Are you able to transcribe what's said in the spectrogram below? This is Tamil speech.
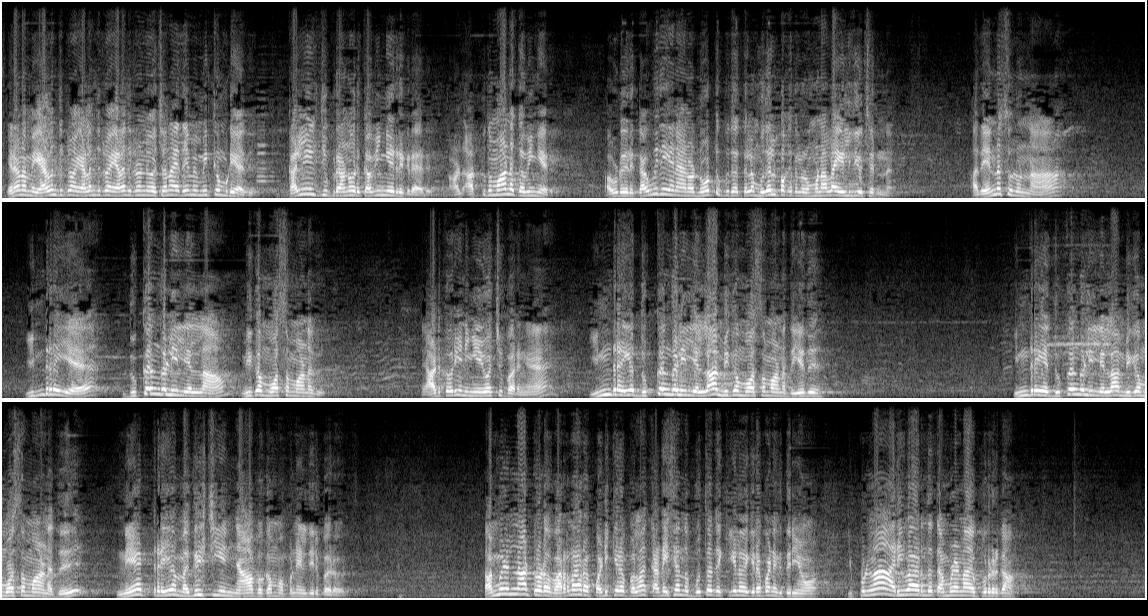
ஏன்னா நம்ம இழந்துட்டோம் இழந்துட்டோம் இழந்துட்டோம்னு வச்சோம்னா எதையுமே மீட்க முடியாது. கலீல் ஜிப்ரான் ஒரு கவிஞர் இருக்கிறாரு. அற்புதமான கவிஞர். அவருடைய ஒரு கவிதையை நான் என்னோட நோட்டு புத்தகத்துல முதல் பக்கத்துல ரொம்ப நாளா எழுதி வச்சிருந்தேன். அது என்ன சொல்லும்னா இன்றைய துக்கங்களில் எல்லாம் மிக மோசமானது. அடுத்த வரையும் நீங்க யோசிச்சு பாருங்க. இன்றைய துக்கங்களில் எல்லாம் மிக மோசமானது எது? இன்றைய துக்கங்களில் எல்லாம் மிக மோசமானது நேற்றைய மகிழ்ச்சியின் ஞாபகம் அப்படின்னு எழுதியிருப்பாரு அவர். தமிழ்நாட்டோட வரலாறை படிக்கிறப்பெல்லாம் கடைசி அந்த புத்தகத்தை கீழே வைக்கிறப்ப எனக்கு தெரியும். இப்படிலாம் அறிவா இருந்த தமிழனா எப்படி இருக்கான்?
